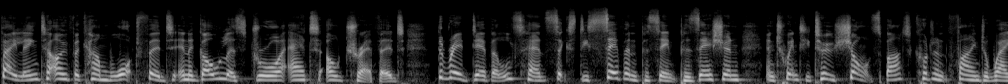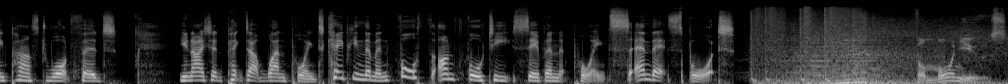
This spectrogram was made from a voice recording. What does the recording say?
failing to overcome Watford in a goalless draw at Old Trafford. The Red Devils had 67% possession and 22 shots, but couldn't find a way past Watford. United picked up one point, keeping them in fourth on 47 points. And that's sport. For more news,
